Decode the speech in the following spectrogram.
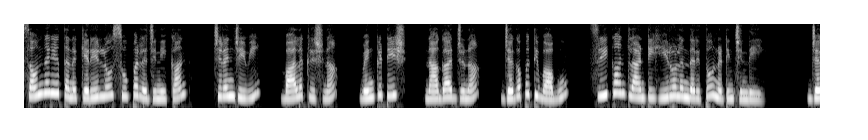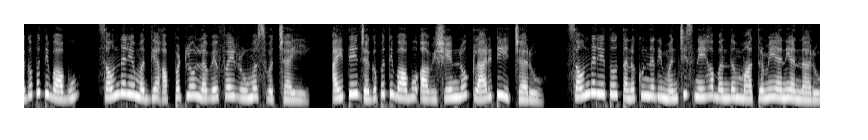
సౌందర్య తన కెరీర్లో సూపర్ రజనీకాంత్ చిరంజీవి బాలకృష్ణ వెంకటేష్ నాగార్జున జగపతి బాబు శ్రీకాంత్ లాంటి హీరోలందరితో నటించింది. జగపతి బాబు సౌందర్య మధ్య అప్పట్లో లవ్ ఎఫైర్ రూమర్స్ వచ్చాయి. అయితే జగపతి బాబు ఆ విషయంలో క్లారిటీ ఇచ్చారు. సౌందర్యతో తనకున్నది మంచి స్నేహబంధం మాత్రమే అని అన్నారు.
